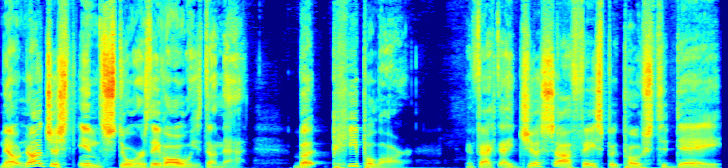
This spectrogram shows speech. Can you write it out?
Now, not just in stores, they've always done that, but people are. In fact, I just saw a Facebook post today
